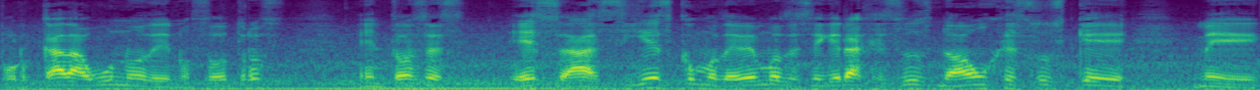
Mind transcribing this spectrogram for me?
por cada uno de nosotros. Entonces, es así es como debemos de seguir a Jesús, no a un Jesús que me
